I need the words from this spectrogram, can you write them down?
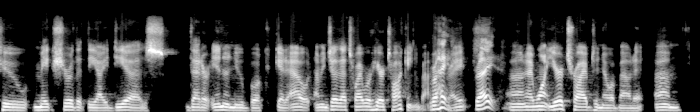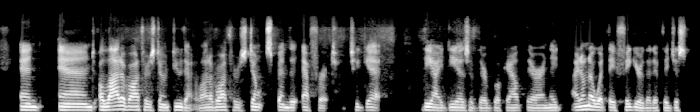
to make sure that the ideas that are in a new book get out. I mean that's why we're here talking about right it right? right. Uh, i want your tribe to know about it. Um, and and a lot of authors don't do that. A lot of authors don't spend the effort to get the ideas of their book out there and they i don't know what they figure that if they just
